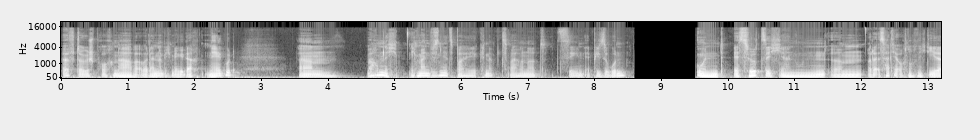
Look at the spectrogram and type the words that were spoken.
öfter gesprochen habe, aber dann habe ich mir gedacht, naja gut, ähm, Warum nicht? Ich meine, wir sind jetzt bei knapp 210 Episoden. Und es hört sich ja nun, ähm, oder es hat ja auch noch nicht jeder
